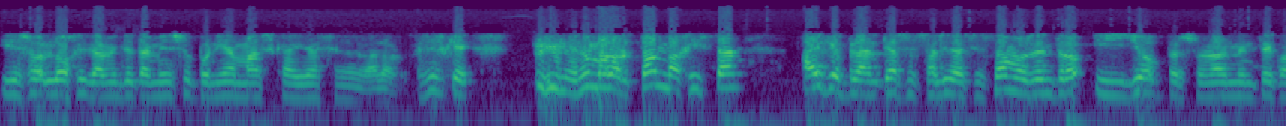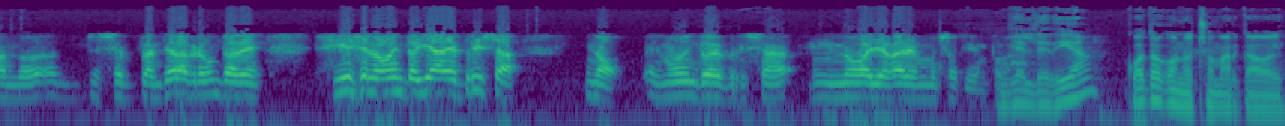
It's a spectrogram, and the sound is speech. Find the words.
y eso lógicamente también suponía más caídas en el valor. Así es que, en un valor tan bajista, hay que plantearse salidas si estamos dentro y yo personalmente cuando se plantea la pregunta de si es el momento ya de prisa, no, el momento de prisa no va a llegar en mucho tiempo. ¿Y el de día? 4,8 marca hoy.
